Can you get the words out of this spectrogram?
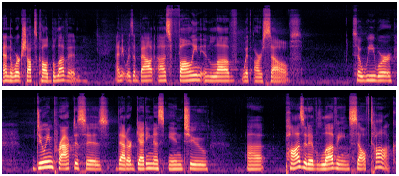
and the workshop's called Beloved. And it was about us falling in love with ourselves. So we were doing practices that are getting us into uh, positive, loving self talk.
